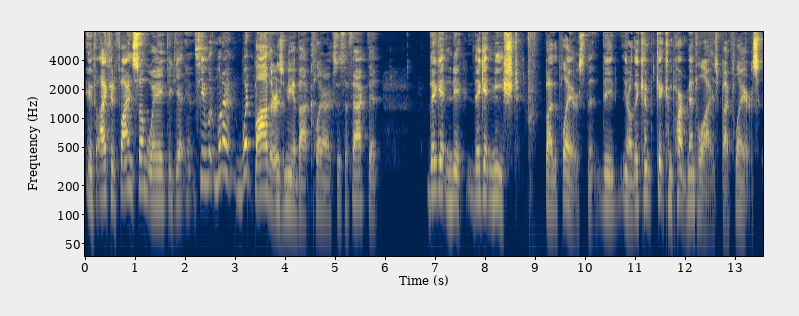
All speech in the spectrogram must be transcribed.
if I could find some way to get him see what what I, what bothers me about clerics is the fact that they get they get niched by the players. The, the you know they can get compartmentalized by players.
